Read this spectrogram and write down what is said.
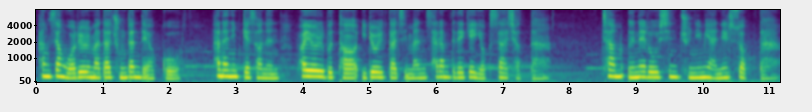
항상 월요일마다 중단되었고 하나님께서는 화요일부터 일요일까지만 사람들에게 역사하셨다. 참 은혜로우신 주님이 아닐 수 없다.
